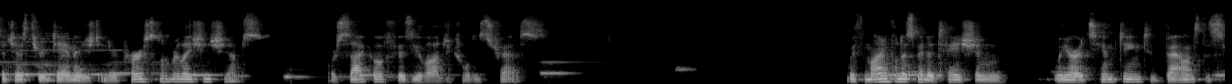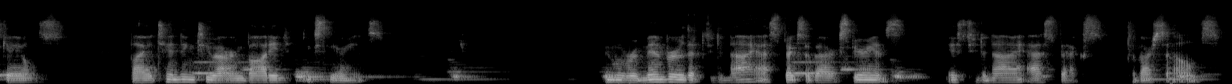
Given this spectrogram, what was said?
such as through damaged interpersonal relationships or psychophysiological distress. With mindfulness meditation, we are attempting to balance the scales by attending to our embodied experience. Remember that to deny aspects of our experience is to deny aspects of ourselves.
